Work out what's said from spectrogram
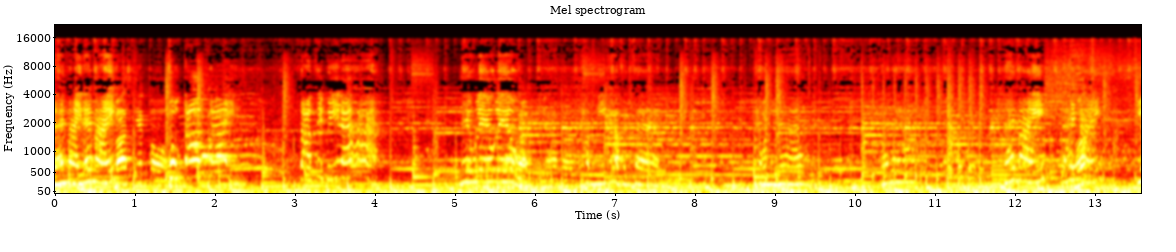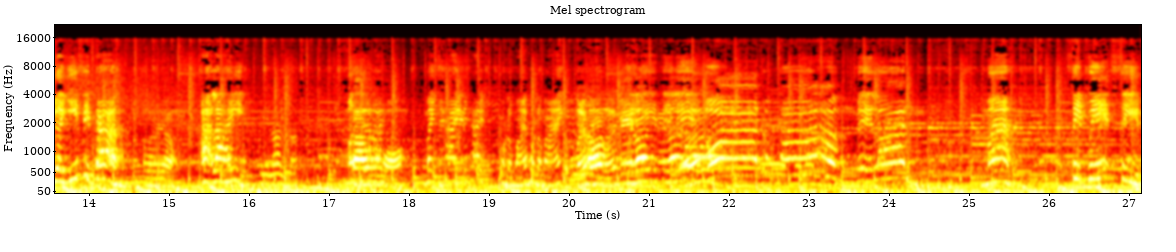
ได้ไหมได้ไหมบาสเกตบอลถูกต้องไปสามสิบวิแล้วค่ะ เร็วเร็วเร็วคำนี้ค่ะแฟนๆคำนี้นะคะได้ไหมคะได้ไหมได้ไหมเหลือยี่สิบค่ะ อะไรอะอะไรเมลอนเหรอมันเตาคืออะไรเหรอไม่ใช่ไม่ใช่ผลไม้ผลไม้ผลไม้อ๋อเมลอนเมลอนโอ้ถูกต้องเมลอนมาสิบวิสิบ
